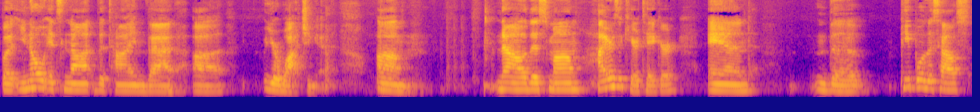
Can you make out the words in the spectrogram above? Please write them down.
but you know it's not the time that uh, you're watching it. Um, now, this mom hires a caretaker, and the people of this house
